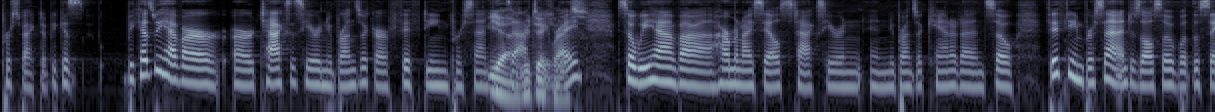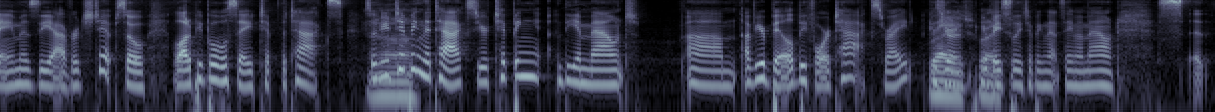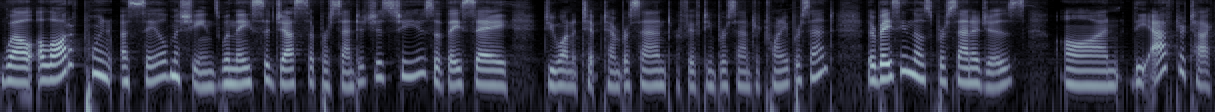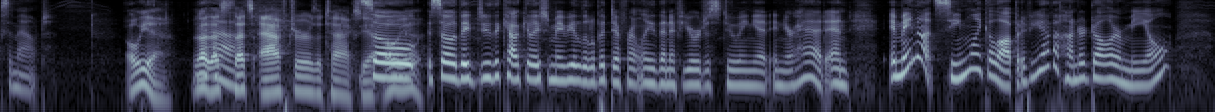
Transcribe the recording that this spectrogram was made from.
perspective because because we have our our taxes here in New Brunswick are fifteen percent Yeah, exactly ridiculous. right. So we have a harmonized sales tax here in, in New Brunswick, Canada, and so fifteen percent is also about the same as the average tip. So a lot of people will say tip the tax. So if you're Ah. tipping the tax, you're tipping the amount um, of your bill before tax, right? Because you're, you're right. basically tipping that same amount. S- uh, Well, a lot of point of sale machines, when they suggest the percentages to you, so if they say, do you want to tip 10% or 15% or 20%, they're basing those percentages on the after tax amount. Oh yeah, no, Yeah. that's that's after the tax. Yeah. So oh, yeah. so they do the calculation maybe a little bit differently than if you were just doing it in your head. And it may not seem like a lot, but if you have a hundred dollar meal,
